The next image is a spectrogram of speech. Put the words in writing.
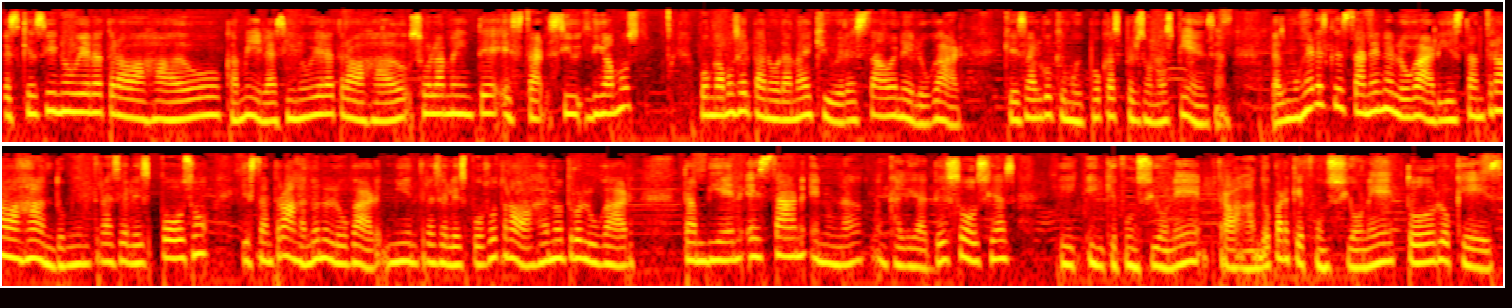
Es que si no hubiera trabajado, Camila, si no hubiera trabajado solamente estar, si digamos, pongamos el panorama de que hubiera estado en el hogar, que es algo que muy pocas personas piensan. Las mujeres que están en el hogar y están trabajando mientras el esposo, y están trabajando en el hogar, mientras el esposo trabaja en otro lugar, también están en una en calidad de socias y en que funcione, trabajando para que funcione todo lo que es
